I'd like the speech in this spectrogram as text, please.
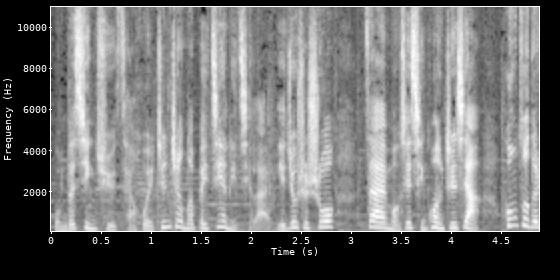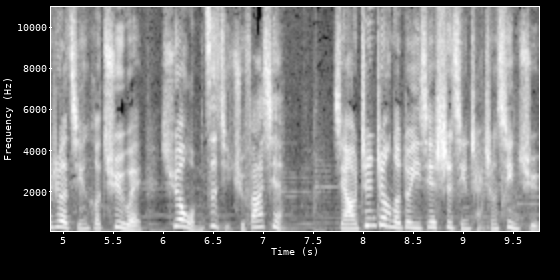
我们的兴趣才会真正的被建立起来。也就是说，在某些情况之下，工作的热情和趣味需要我们自己去发现。想要真正的对一些事情产生兴趣，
